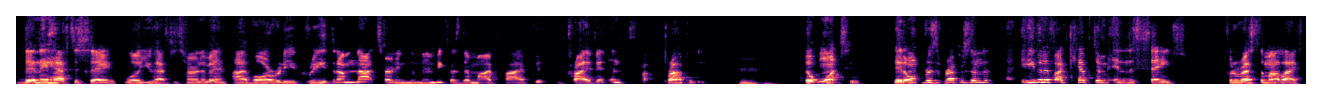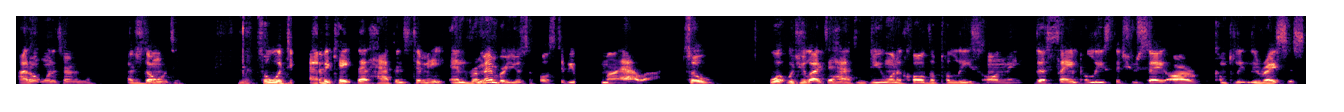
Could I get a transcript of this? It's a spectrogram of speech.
Then they have to say, well, you have to turn them in. I've already agreed that I'm not turning them in because they're my private, private and pro- property. Mhm. Don't want to. They don't res- represent it. Even if I kept them in the safe for the rest of my life, I don't want to turn them in. I just don't want to. Yeah. So what do you advocate that happens to me? And remember, you're supposed to be my ally. So what would you like to happen? Do you want to call the police on me? The same police that you say are completely racist,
